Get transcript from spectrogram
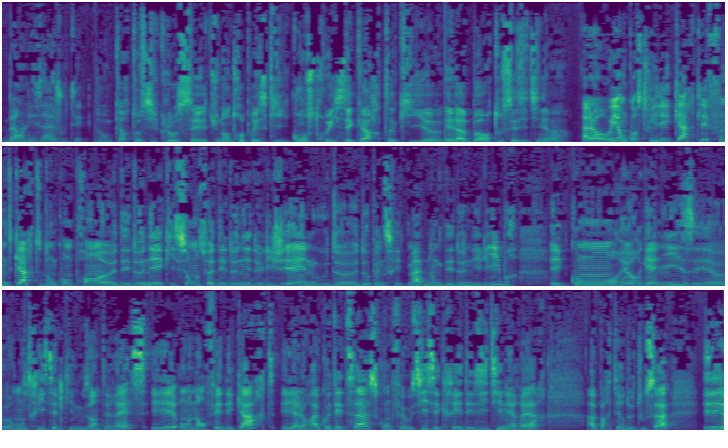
ben on les a ajoutés. Donc Carto Cyclo, c'est une entreprise qui construit ces cartes, qui euh, élabore tous ces itinéraires? Alors oui, on construit les cartes, les fonds de cartes, donc on prend euh, des données qui sont soit des données de l'IGN ou d'OpenStreetMap, donc des données libres, et qu'on réorganise et on trie celles qui nous intéressent, et on en fait des cartes. Et alors à côté de ça, ce qu'on fait aussi, c'est créer des itinéraires à partir de tout ça. Et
